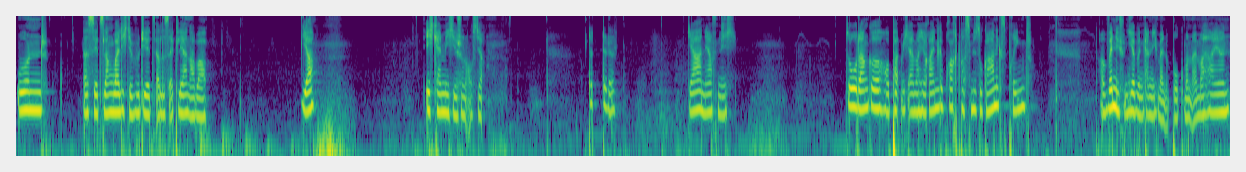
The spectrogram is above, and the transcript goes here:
Und das ist jetzt langweilig, der wird dir jetzt alles erklären, aber ja. Ich kenne mich hier schon aus, ja. Ja, nerv nicht. So, danke. Hopp hat mich einmal hier reingebracht, was mir so gar nichts bringt. Aber wenn ich schon hier bin, kann ich meine Pokémon einmal heilen.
